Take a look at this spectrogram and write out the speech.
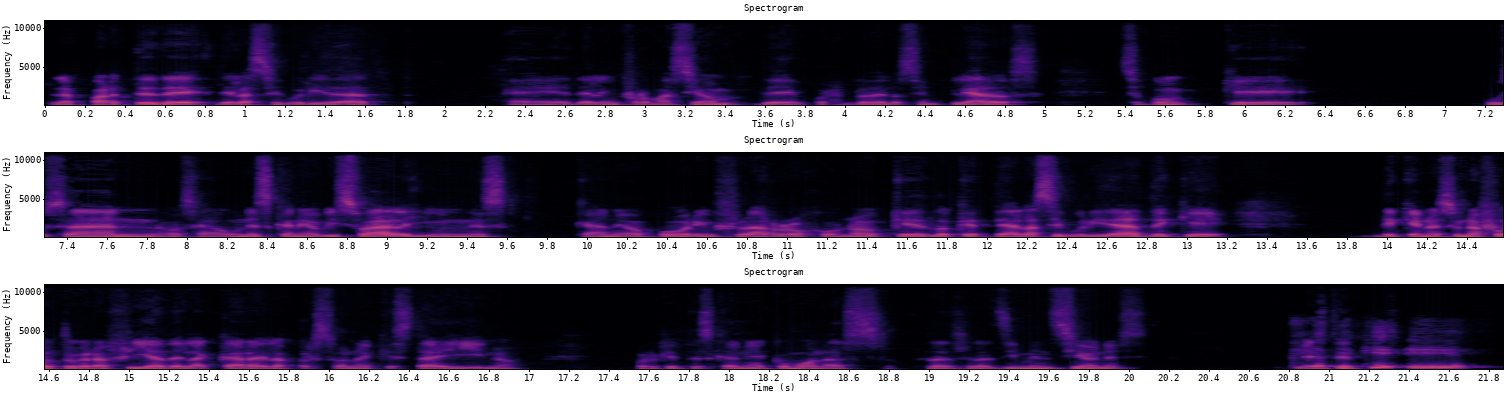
la parte de, de la seguridad eh, de la información, de, por ejemplo, de los empleados, supongo que usan, o sea, un escaneo visual y un escaneo por infrarrojo, ¿no? Que es lo que te da la seguridad de que, de que no es una fotografía de la cara de la persona que está ahí, ¿no? Porque te escanea como las, las, las dimensiones. Fíjate este que eh,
